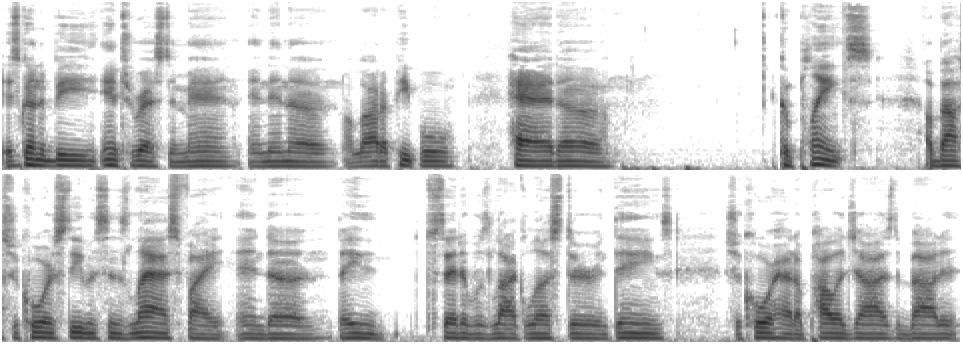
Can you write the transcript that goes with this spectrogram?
it's gonna be interesting, man. And then uh, a lot of people had uh, complaints about Shakur Stevenson's last fight, and uh, they said it was lackluster and things. Shakur had apologized about it.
